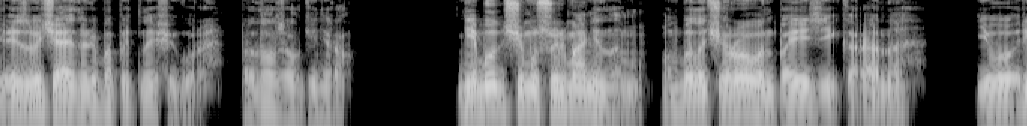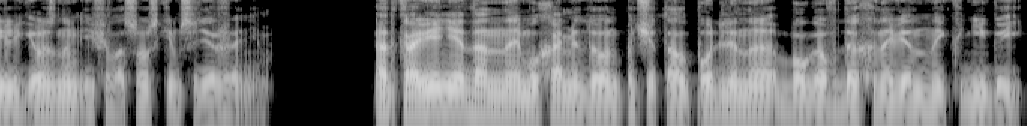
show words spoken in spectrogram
чрезвычайно любопытная фигура, — продолжал генерал. Не будучи мусульманином, он был очарован поэзией Корана, его религиозным и философским содержанием. Откровение, данное Мухаммеду, он почитал подлинно боговдохновенной книгой,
